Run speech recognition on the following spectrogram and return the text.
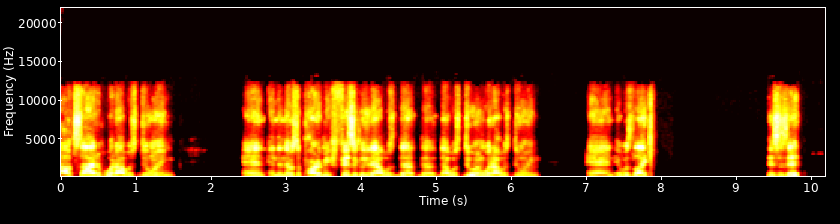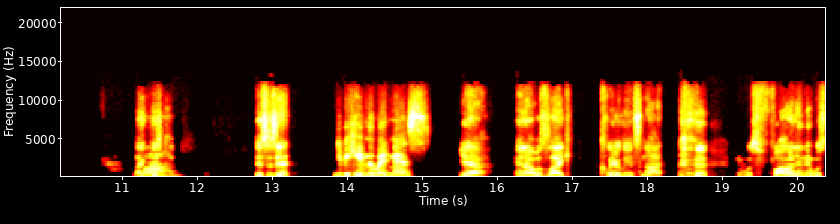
outside of what i was doing. And and then there was a part of me physically that was that that, that was doing what i was doing. And it was like this is it. Like wow. this this is it you became the witness. Yeah. And I was like, clearly it's not. it was fun and it was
